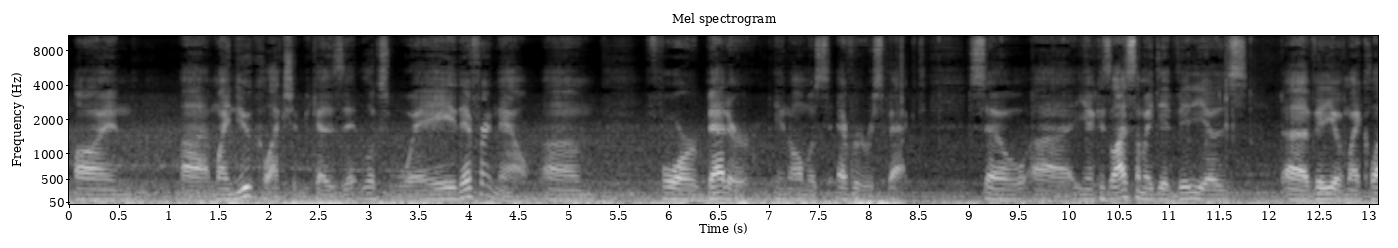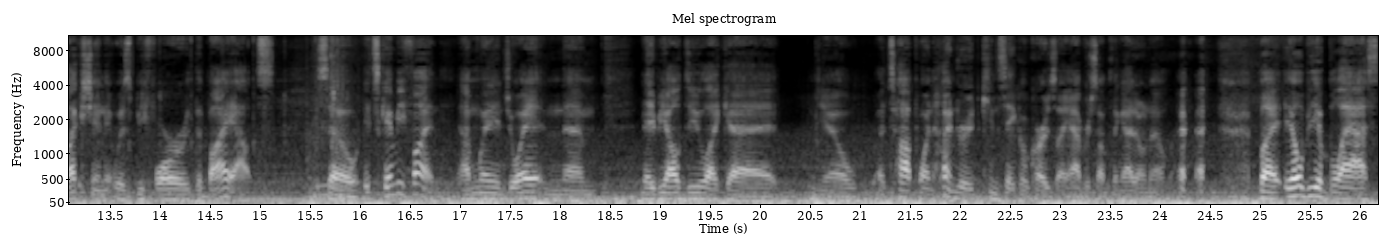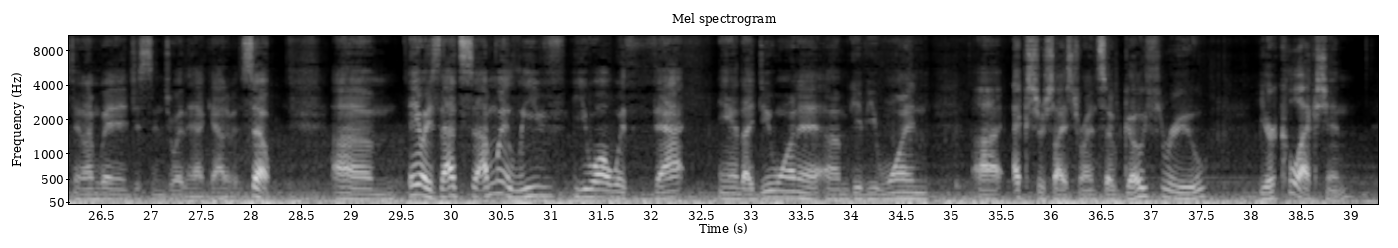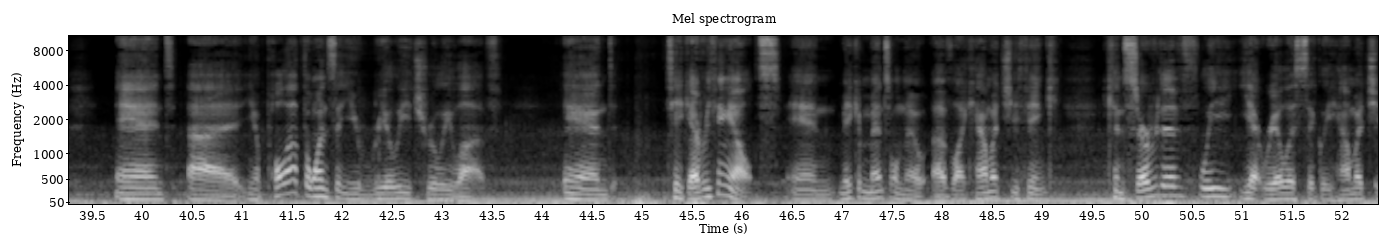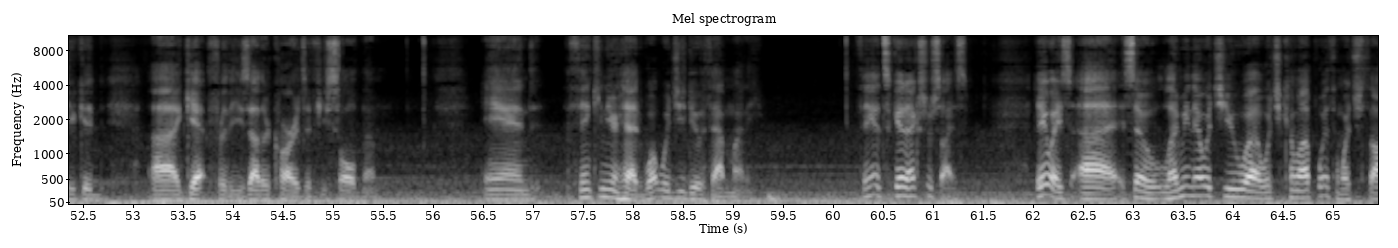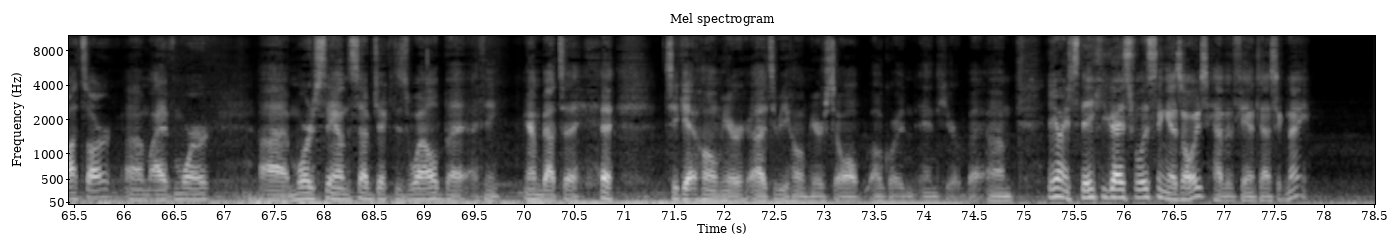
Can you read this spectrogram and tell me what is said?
on uh, my new collection because it looks way different now um, for better in almost every respect. So, uh, you know, because last time I did videos, uh, video of my collection, it was before the buyouts. So it's going to be fun. I'm going to enjoy it. And um, maybe I'll do like a you know, a top 100 Canseco cards I have or something. I don't know. but it'll be a blast, and I'm going to just enjoy the heck out of it. So, Um, anyways, that's I'm going to leave you all with that, and I do want to um, give you one uh, exercise to run. So go through your collection and uh, you know pull out the ones that you really truly love, and take everything else and make a mental note of like how much you think conservatively yet realistically how much you could uh, get for these other cards if you sold them and think in your head, what would you do with that money? I think it's a good exercise. Anyways, uh, so let me know what you uh, what you come up with and what your thoughts are. Um, I have more uh, more to say on the subject as well, but I think I'm about to to get home here uh, to be home here, so I'll I'll go ahead and end here. But um, anyways, thank you guys for listening. As always, have a fantastic night.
